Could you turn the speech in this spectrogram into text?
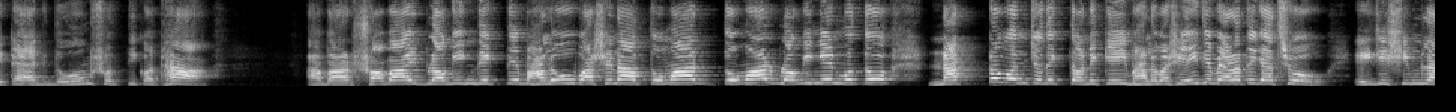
এটা একদম সত্যি কথা। আবার সবাই ব্লগিং দেখতে ভালোবাসে না, তোমার তোমার ব্লগিংয়ের মতো নাট্যমঞ্চ দেখতে অনেকেই ভালোবাসে। এই যে বেড়াতে গেছো, এই যে সিমলা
